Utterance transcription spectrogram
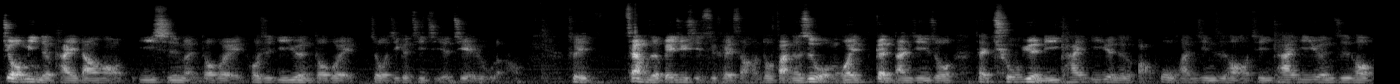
救命的开刀哦，医师们都会或是医院都会做这个积极的介入了哦，所以。这样的悲剧其实可以少很多，反而是我们会更担心说，在出院离开医院这个保护环境之后，离开医院之后，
